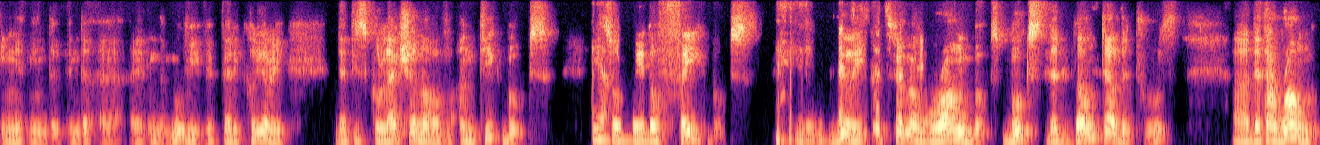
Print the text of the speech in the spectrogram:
in in the in the uh, in the movie very clearly that this collection of antique books yeah. it's all made of fake books. really, it's some of wrong books, books that don't tell the truth, uh, that are wrong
